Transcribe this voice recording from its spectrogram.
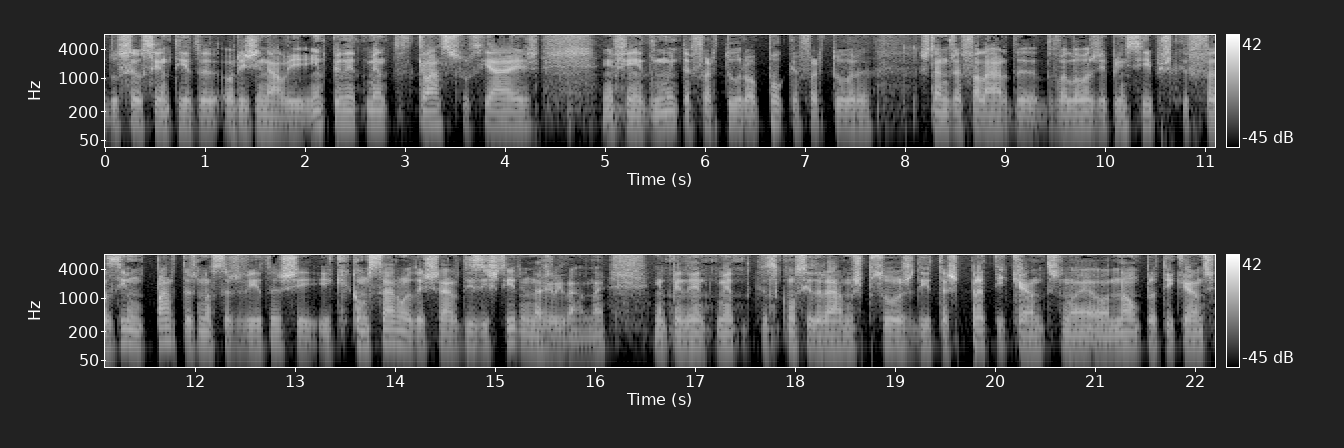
do seu sentido original e, independentemente de classes sociais, enfim, de muita fartura ou pouca fartura, estamos a falar de, de valores e princípios que faziam parte das nossas vidas e, e que começaram a deixar de existir na realidade, não é? Independentemente de que se considerarmos pessoas ditas praticantes, não é? Ou não praticantes,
